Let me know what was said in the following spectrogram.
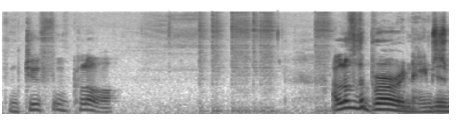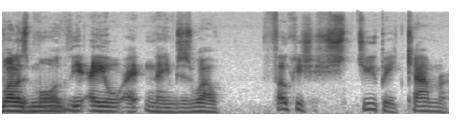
From Tooth and Claw. I love the brewery names as well as more the ale eh, names as well. Focus your stupid camera.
